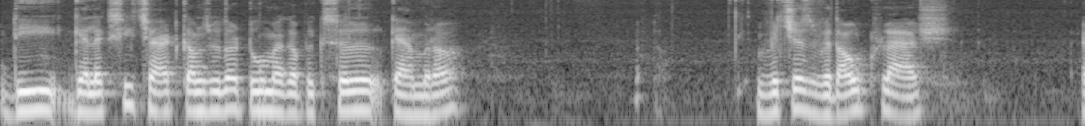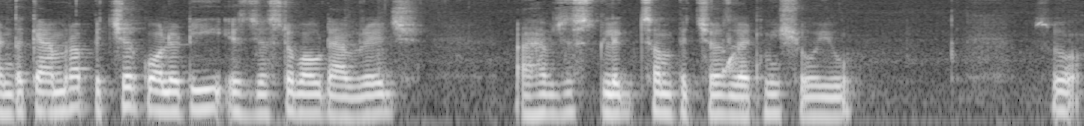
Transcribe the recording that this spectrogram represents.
the Galaxy Chat comes with a 2 megapixel camera which is without flash and the camera picture quality is just about average I have just clicked some pictures let me show you. So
